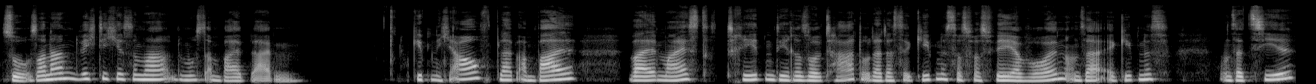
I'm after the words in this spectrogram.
So, sondern wichtig ist immer, du musst am Ball bleiben. Gib nicht auf, bleib am Ball, weil meist treten die Resultate oder das Ergebnis, das, was wir ja wollen, unser Ergebnis, unser Ziel,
